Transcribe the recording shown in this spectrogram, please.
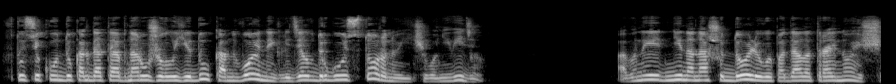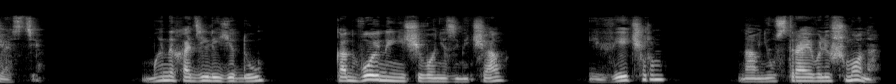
В ту секунду, когда ты обнаруживал еду, конвойный глядел в другую сторону и ничего не видел. А в иные дни на нашу долю выпадало тройное счастье. Мы находили еду, конвойный ничего не замечал — и вечером нам не устраивали шмона.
